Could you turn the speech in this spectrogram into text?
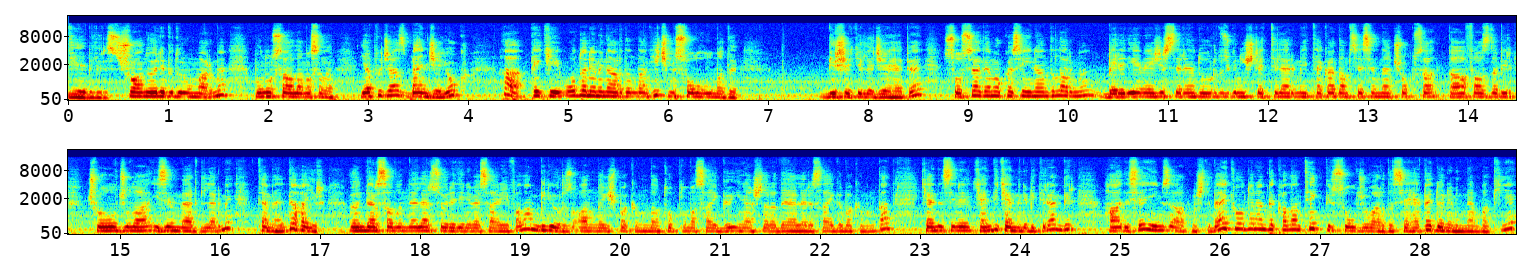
diyebiliriz. Şu an öyle bir durum var mı? Bunun sağlamasını yapacağız. Bence yok. Ha peki o dönemin ardından hiç mi sol olmadı? Bir şekilde CHP. Sosyal demokrasiye inandılar mı? Belediye meclislerine doğru düzgün işlettiler mi? Tek adam sesinden çoksa daha fazla bir çoğulculuğa izin verdiler mi? Temelde hayır. Önder Sav'ın neler söylediğini vesaireyi falan biliyoruz. Anlayış bakımından, topluma saygı, inançlara, değerlere saygı bakımından kendisini kendi kendini bitiren bir hadiseye imza atmıştı. Belki o dönemde kalan tek bir solcu vardı SHP döneminden bakiye.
